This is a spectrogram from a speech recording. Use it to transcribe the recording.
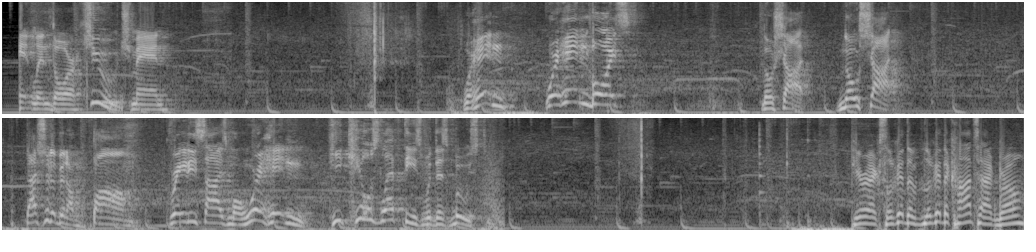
hit, Lindor. Huge, man. We're hitting. We're hitting, boys. No shot. No shot. That should have been a bomb. Grady Sizemore. We're hitting. He kills lefties with this boost. Purex, look at the look at the contact, bro.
